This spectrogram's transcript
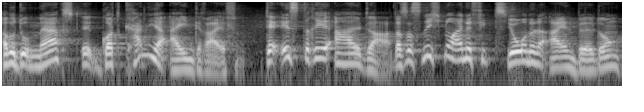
aber du merkst, äh, Gott kann ja eingreifen. Der ist real da. Das ist nicht nur eine Fiktion oder Einbildung,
